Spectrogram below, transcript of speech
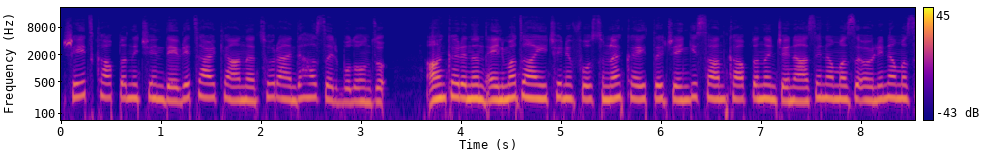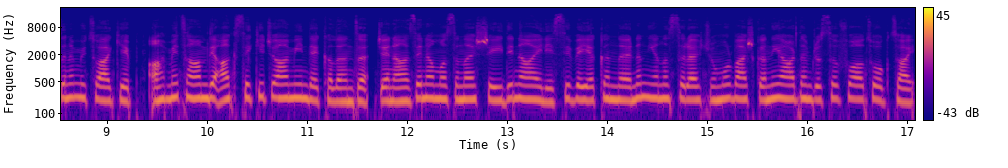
Şehit Kaplan için devlet erkanı törende hazır bulundu. Ankara'nın Elmadağ ilçe nüfusuna kayıtlı Cengiz Han Kaplan'ın cenaze namazı öğle namazını mütakip Ahmet Hamdi Akseki Camii'nde kılındı. Cenaze namazına şehidin ailesi ve yakınlarının yanı sıra Cumhurbaşkanı Yardımcısı Fuat Oktay,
